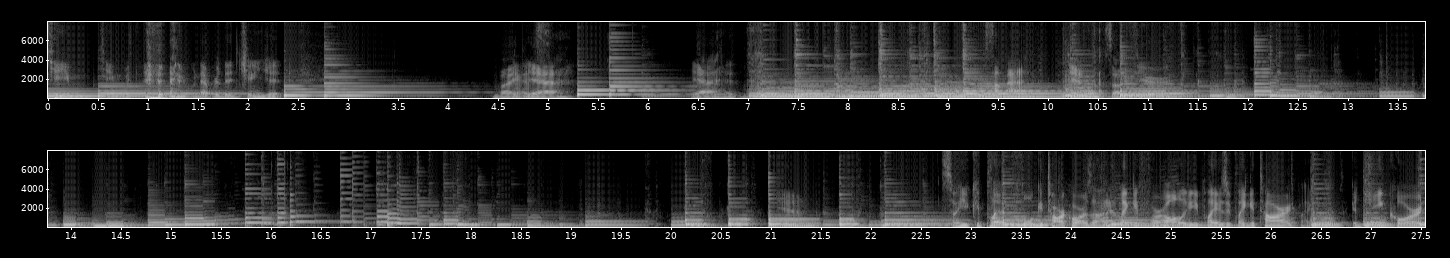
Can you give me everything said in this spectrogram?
came came with it, and we never did change it. But Yes. yeah, yeah, it, it's not bad. yeah. So if you're you could play like full guitar chords on it. Like if for all of you players who play guitar, like, like a G chord,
